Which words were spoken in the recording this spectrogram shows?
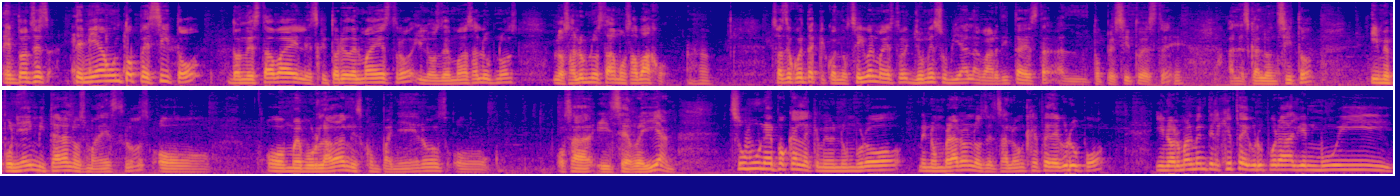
Entonces, tenía un topecito donde estaba el escritorio del maestro y los demás alumnos. Los alumnos estábamos abajo. Se hace cuenta que cuando se iba el maestro, yo me subía a la bardita esta, al topecito este, al escaloncito, y me ponía a imitar a los maestros o, o me burlaba de mis compañeros o, o sea, y se reían. Hubo una época en la que me nombró, me nombraron los del salón jefe de grupo y normalmente el jefe de grupo era alguien muy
